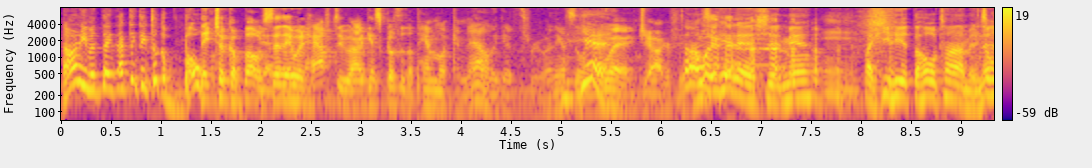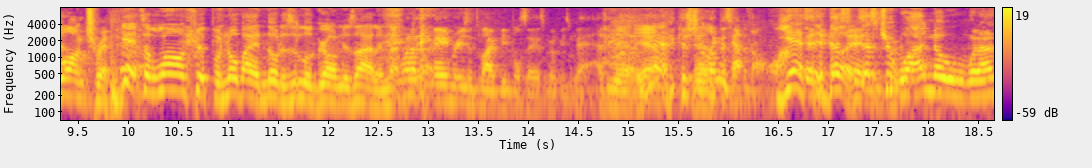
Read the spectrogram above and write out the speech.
I don't even think. I think they took a boat. They took a boat, so they would have to, I guess, go through the Panama Canal to get through. I think that's the Yeah. only way. Geography. So I don't want to hear that shit, man. Like he hit the whole time, and It's a long trip. Yeah, it's a long trip for nobody to notice. There's a little girl on this island. One of the main reasons why people say this movie's bad. Yeah, yeah. Yeah. Because shit like this happens a lot. Yes, it That's, does. that's true. Well, I know when I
